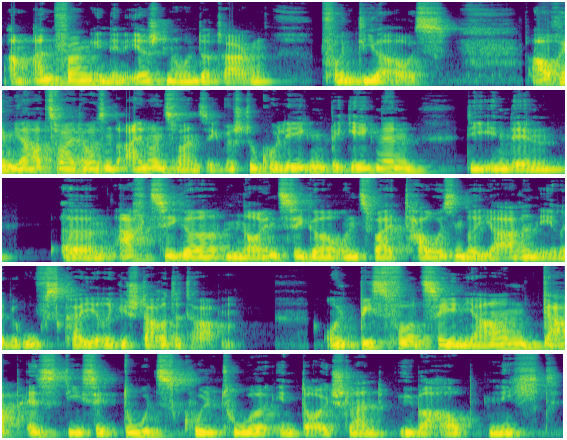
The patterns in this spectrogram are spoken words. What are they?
am Anfang in den ersten 100 Tagen von dir aus. Auch im Jahr 2021 wirst du Kollegen begegnen, die in den 80er, ähm, 90er und 2000er Jahren ihre Berufskarriere gestartet haben. Und bis vor zehn Jahren gab es diese Dudes-Kultur in Deutschland überhaupt nicht.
